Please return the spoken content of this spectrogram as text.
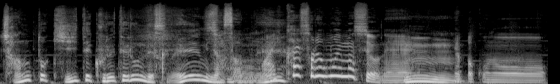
ちゃんと聞いてくれてるんですね皆さんそう毎ね回それ思いますよね、うん。やっぱこの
